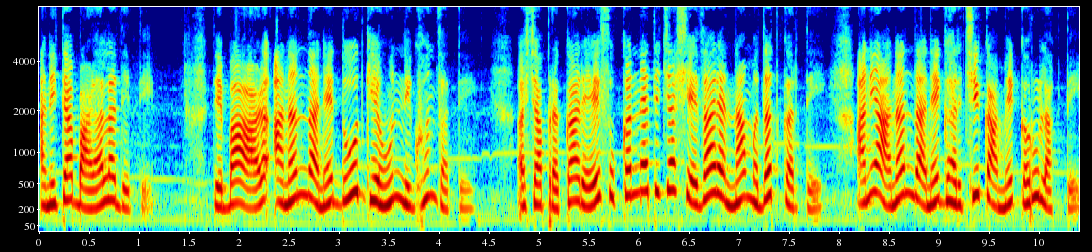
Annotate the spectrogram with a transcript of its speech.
आणि त्या बाळाला देते. ते बाळ आनंदाने दूध घेऊन निघून जाते. अशा प्रकारे सुकन्या तिच्या शेजाऱ्यांना मदत करते आणि आनंदाने घरची कामे करू लागते.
